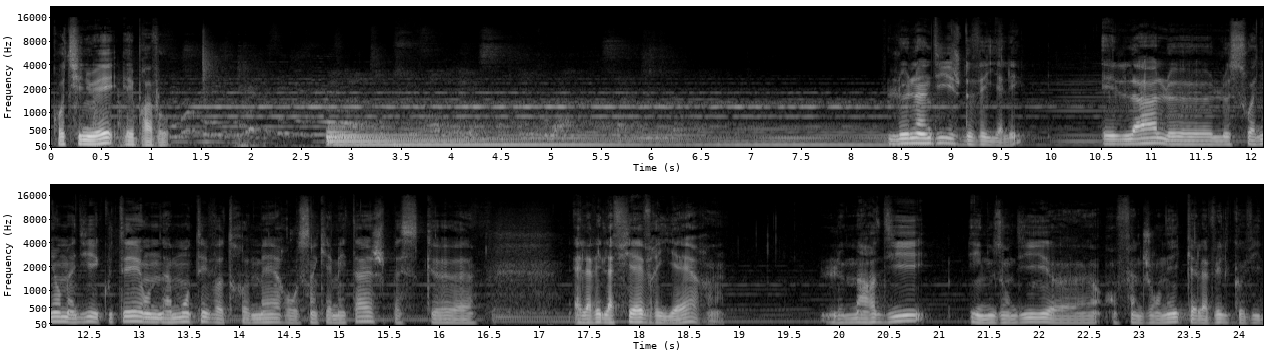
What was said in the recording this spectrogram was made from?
Continuez et bravo. Le lundi, je devais y aller. Et là, le, soignant m'a dit, écoutez, on a monté votre mère au cinquième étage parce que euh, elle avait de la fièvre hier. Le mardi, ils nous ont dit euh, en fin de journée qu'elle avait le Covid.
